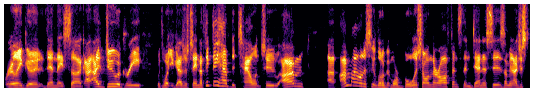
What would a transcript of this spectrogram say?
really good, then they suck. I, I do agree with what you guys are saying. I think they have the talent to. I'm uh, I'm honestly a little bit more bullish on their offense than Dennis is. I mean, I just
